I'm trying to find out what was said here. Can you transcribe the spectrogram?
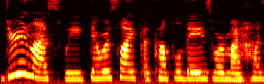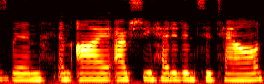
during last week, there was like a couple days where my husband and I actually headed into town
